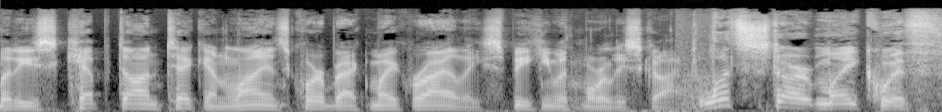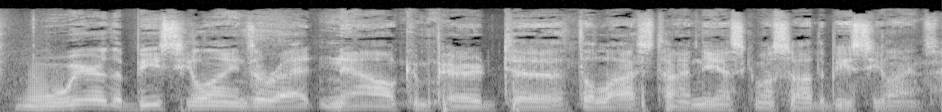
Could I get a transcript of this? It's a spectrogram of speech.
but he's kept on ticking. Lions quarterback Mike Riley speaking with Morley Scott. Let's start, Mike, with where the BC Lions are at now compared to the last time the Eskimos saw the BC Lions.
